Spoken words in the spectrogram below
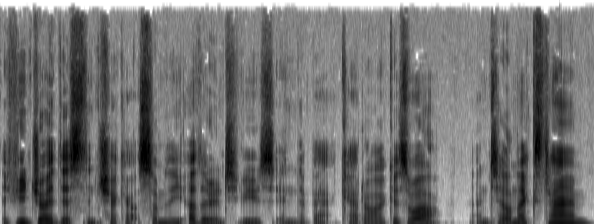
If you enjoyed this, then check out some of the other interviews in the back catalog as well. Until next time.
